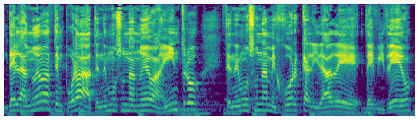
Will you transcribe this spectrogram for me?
de la nueva temporada. Tenemos una nueva intro, tenemos una mejor calidad de, de, video.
